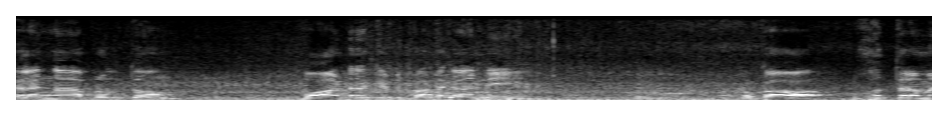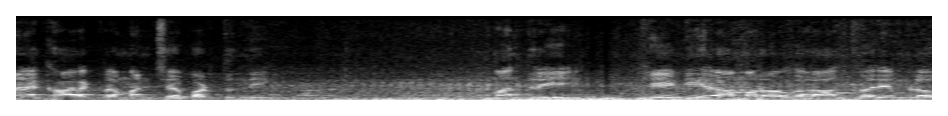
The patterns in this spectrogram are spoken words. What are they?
తెలంగాణ ప్రభుత్వం వాటర్ కిట్ పథకాన్ని ఒక బృహత్తరమైన కార్యక్రమాన్ని చేపడుతుంది. మంత్రి కేటీ రామారావు గారి ఆధ్వర్యంలో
